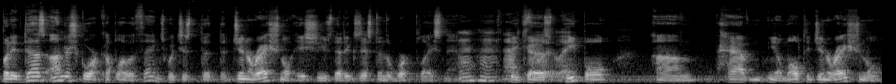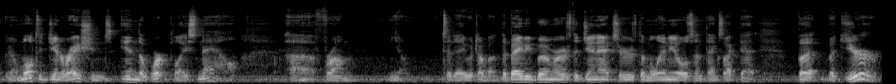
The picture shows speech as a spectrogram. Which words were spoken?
But it does underscore a couple other things, which is the, the generational issues that exist in the workplace now, Mm-hmm, because people um, have you know multi generational you know multi generations in the workplace now, uh, from you know today we're talking about the baby boomers, the Gen Xers, the millennials, and things like that. But but you're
